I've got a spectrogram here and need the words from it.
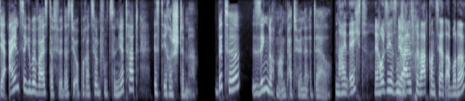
der einzige Beweis dafür, dass die Operation funktioniert hat, ist ihre Stimme. Bitte sing doch mal ein paar Töne, Adele. Nein, echt? Er holt sich jetzt ein Ja. kleines Privatkonzert ab, oder?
